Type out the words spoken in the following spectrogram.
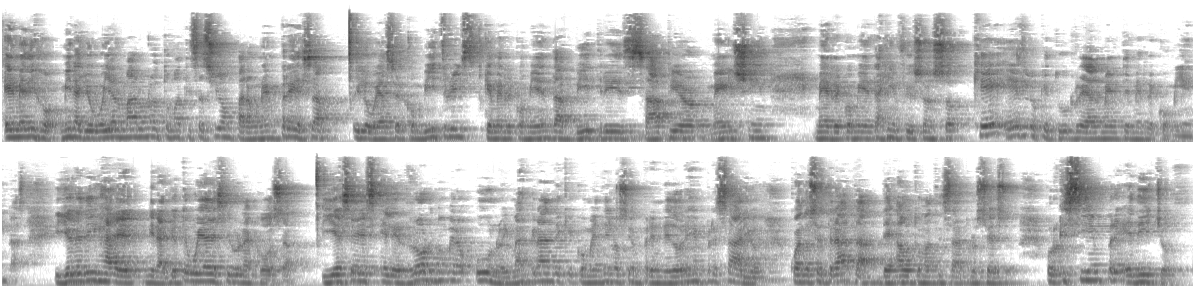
él me dijo, mira, yo voy a armar una automatización para una empresa y lo voy a hacer con Bittrex, que me recomienda Bittrex, Zapier, MailChimp me recomiendas Infusionsoft, ¿qué es lo que tú realmente me recomiendas? Y yo le dije a él, mira, yo te voy a decir una cosa, y ese es el error número uno y más grande que cometen los emprendedores empresarios cuando se trata de automatizar procesos, porque siempre he dicho,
